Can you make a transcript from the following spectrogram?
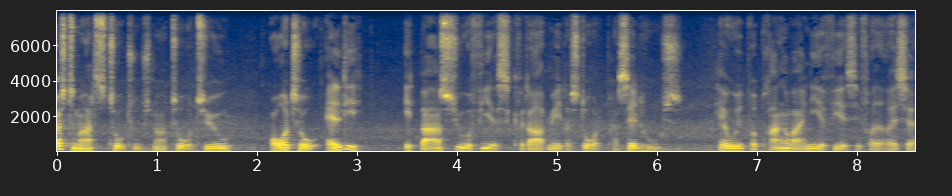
1. marts 2022 overtog Aldi et bare 87 kvadratmeter stort parcelhus herude på Prangevej 89 i Fredericia.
